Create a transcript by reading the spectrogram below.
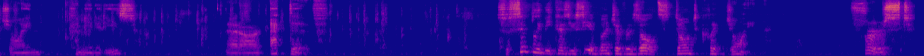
Join communities that are active. So simply because you see a bunch of results, don't click join. First,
